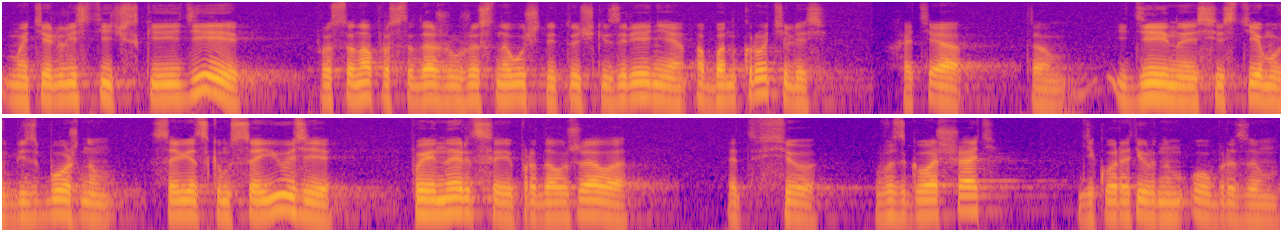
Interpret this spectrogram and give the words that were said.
материалистические идеи просто-напросто даже уже с научной точки зрения обанкротились, хотя там идейная система в безбожном Советском Союзе по инерции продолжала это все возглашать декларативным образом,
